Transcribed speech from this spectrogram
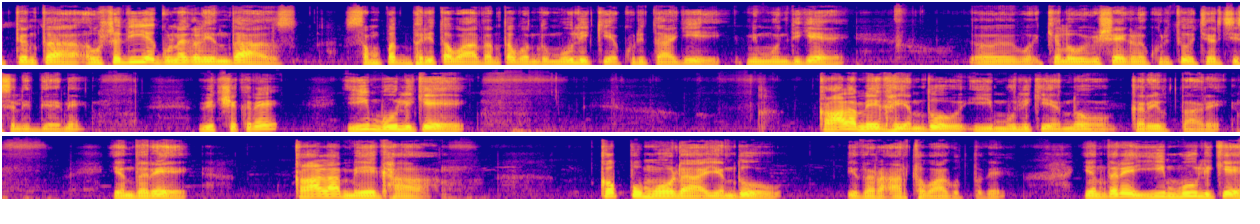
ಅತ್ಯಂತ ಔಷಧೀಯ ಗುಣಗಳಿಂದ ಸಂಪದ್ಭರಿತವಾದಂಥ ಒಂದು ಮೂಲಿಕೆಯ ಕುರಿತಾಗಿ ನಿಮ್ಮೊಂದಿಗೆ ಕೆಲವು ವಿಷಯಗಳ ಕುರಿತು ಚರ್ಚಿಸಲಿದ್ದೇನೆ. ವೀಕ್ಷಕರೇ, ಈ ಮೂಲಿಕೆ ಕಾಳಮೇಘ ಎಂದು ಈ ಮೂಲಿಕೆಯನ್ನು ಕರೆಯುತ್ತಾರೆ. ಎಂದರೆ ಕಾಳಮೇಘ, ಕಪ್ಪು ಮೋಡ ಎಂದು ಇದರ ಅರ್ಥವಾಗುತ್ತದೆ. ಎಂದರೆ ಈ ಮೂಲಿಕೆ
